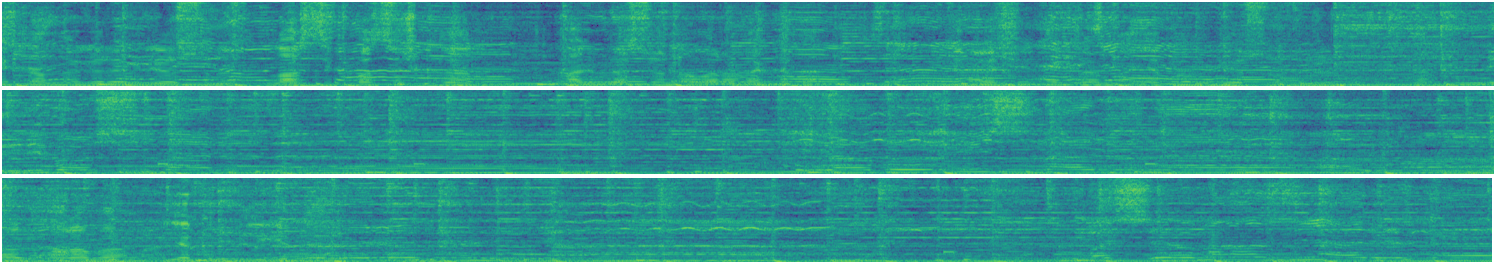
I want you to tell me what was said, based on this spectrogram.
ekranda görebiliyorsunuz. Lastik basınçlar, kalibrasyonuna varana kadar bütün her şeyi ekrandan yapabiliyorsunuz da araba yakıt bilgileri. Başımız yerde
